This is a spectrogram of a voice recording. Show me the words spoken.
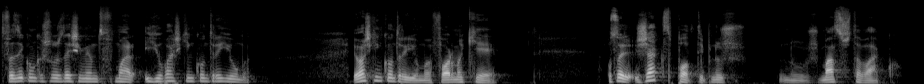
de fazer com que as pessoas deixem mesmo de fumar. E eu acho que encontrei uma. Eu acho que encontrei uma forma que é. Ou seja, já que se pode, tipo, nos, nos maços de tabaco,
